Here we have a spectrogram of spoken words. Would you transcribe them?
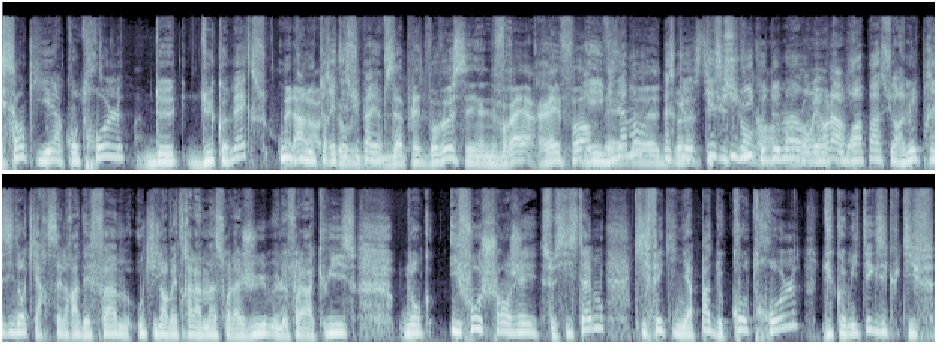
sans qu'il y ait un contrôle de, du COMEX ou là, de l'autorité supérieure. Vous appelez de vos voeux, c'est une vraie réforme. Et évidemment, de- de- parce de que qu'est-ce qui dit que demain en on ne tombera pas sur un autre président qui harcèlera des femmes ou qui leur mettra la main sur la jupe, sur la cuisse? Donc il faut changer ce système qui fait qu'il n'y a pas de contrôle du comité exécutif.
